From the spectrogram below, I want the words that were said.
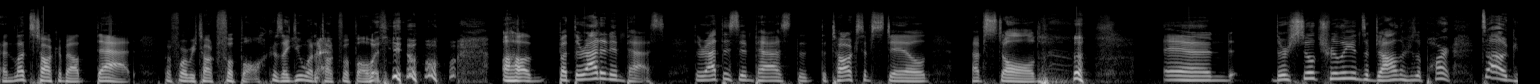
and let's talk about that before we talk football, because I do want to talk football with you. Um, but they're at an impasse. They're at this impasse. The the talks have stalled, have stalled, and they're still trillions of dollars apart. Doug,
